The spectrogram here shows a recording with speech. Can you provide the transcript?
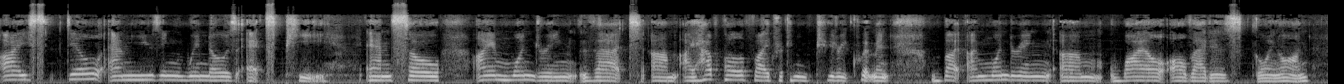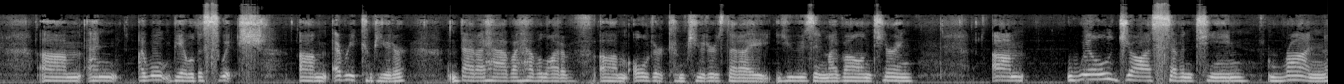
I still am using Windows XP. And so I am wondering that um, I have qualified for computer equipment, but I'm wondering um, while all that is going on, um, and I won't be able to switch um, every computer that I have. I have a lot of um, older computers that I use in my volunteering. Um, will JAWS 17 run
